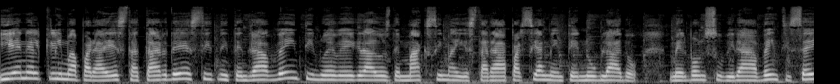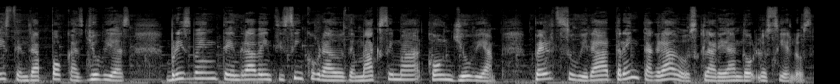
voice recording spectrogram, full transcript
Y en el clima para esta tarde, Sydney tendrá 29 grados de máxima y estará parcialmente nublado. Melbourne subirá a 26, tendrá pocas lluvias. Brisbane tendrá 25 grados de máxima con lluvia. Perth subirá a 30 grados, clareando los cielos.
